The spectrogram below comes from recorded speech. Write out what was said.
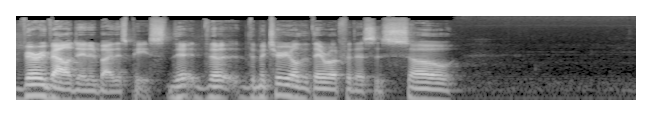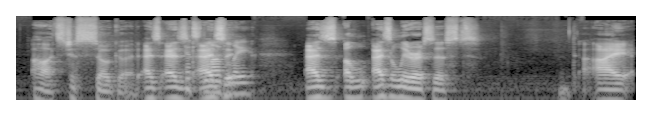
very validated by this piece. The the the material that they wrote for this is so oh, it's just so good. As as It's as lovely. as a as a lyricist, I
